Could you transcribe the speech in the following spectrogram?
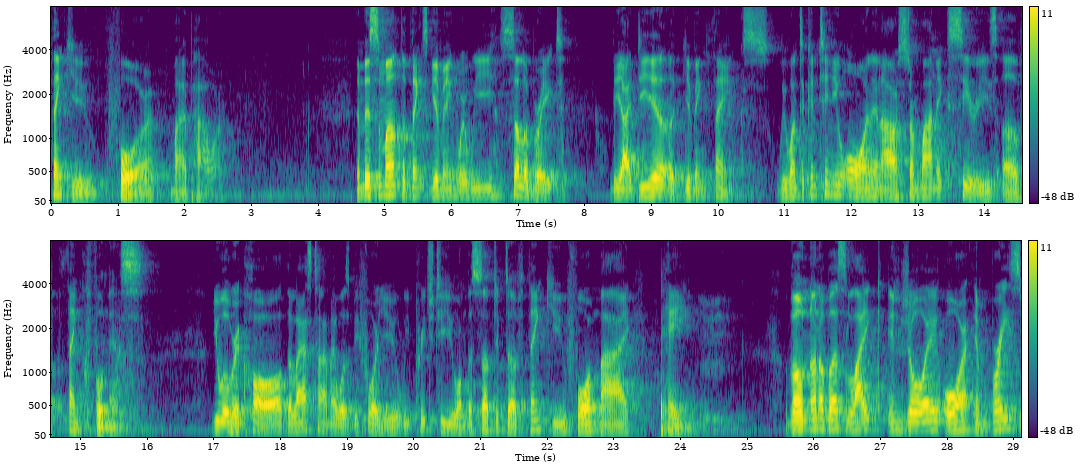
Thank you for my power. In this month of Thanksgiving, where we celebrate the idea of giving thanks, we want to continue on in our sermonic series of thankfulness. You will recall the last time I was before you, we preached to you on the subject of thank you for my pain. Though none of us like, enjoy, or embrace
